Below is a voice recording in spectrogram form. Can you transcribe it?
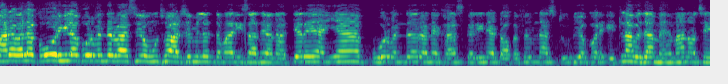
મારા વાલા પોર હિલા પોરબંદર વાસીઓ હું છું આરજે મિલન તમારી સાથે. અને અત્યારે અહીંયા પોરબંદર અને ખાસ કરીને ટોપ એફએમ સ્ટુડિયો પર એટલા બધા મહેમાનો છે,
